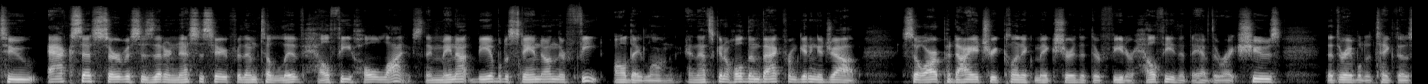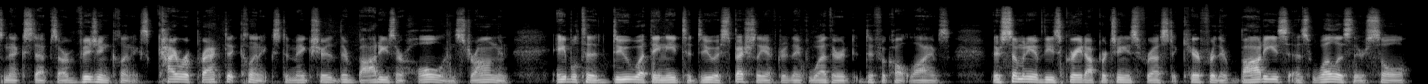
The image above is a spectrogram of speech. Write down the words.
to access services that are necessary for them to live healthy, whole lives. They may not be able to stand on their feet all day long, and that's going to hold them back from getting a job. So our podiatry clinic makes sure that their feet are healthy, that they have the right shoes, that they're able to take those next steps. Our vision clinics, chiropractic clinics to make sure that their bodies are whole and strong and able to do what they need to do, especially after they've weathered difficult lives. There's so many of these great opportunities for us to care for their bodies as well as their soul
